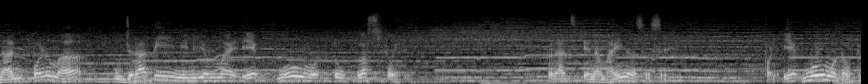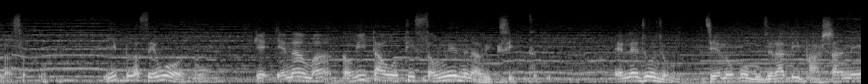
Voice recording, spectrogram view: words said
નાનપણમાં ગુજરાતી મીડિયમમાં એક બહુ મોટું પ્લસ પોઈન્ટ કદાચ એના માઇનસ હશે, પણ એક બહુ મોટો પ્લસ હતો. એ પ્લસ એવો હતો કે એનામાં કવિતાઓથી સંવેદના વિકસિત થતી. એટલે જોજો, જે લોકો ગુજરાતી ભાષાને,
